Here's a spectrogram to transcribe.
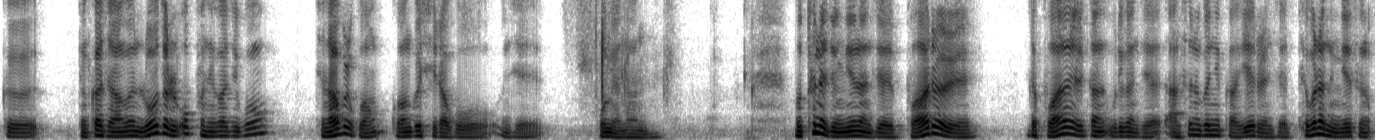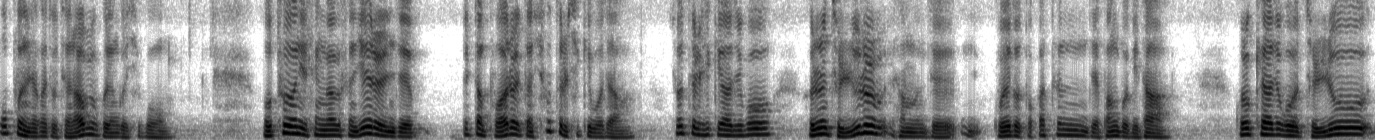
그 등가 저항은 로드를 오픈해 가지고 전압을 구한, 구한 것이라고 이제 보면은 노튼의 정리는 이제 부하를 일단 부하는 일단 우리가 이제 안 쓰는 거니까 얘를 이제 태분한 정리에서는 오픈을 해가지고 전압을 구한 것이고 노튼이 생각해서는 얘를 이제 일단 부하를 일단 쇼트를 시켜보자 쇼트를 시켜가지고 흐르는 전류를 한번 이제 구해도 똑같은 이제 방법이다. 그렇게 해가지고 전류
